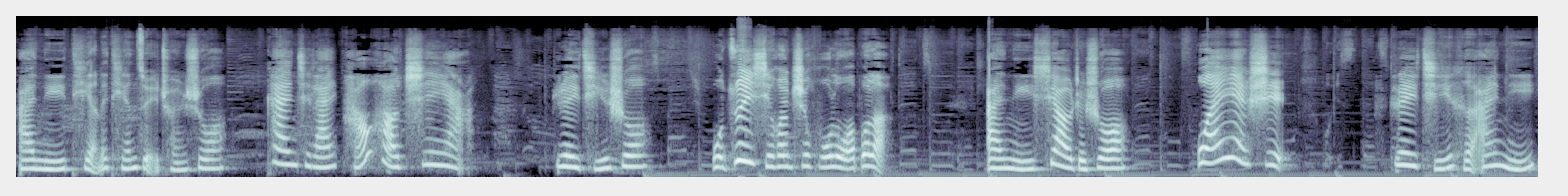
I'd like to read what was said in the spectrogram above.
安妮舔了舔嘴唇，说：“看起来好好吃呀。”瑞奇说。我最喜欢吃胡萝卜了，安妮笑着说：“我也是。”瑞奇和安妮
